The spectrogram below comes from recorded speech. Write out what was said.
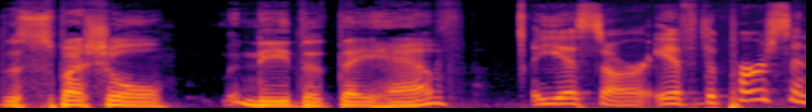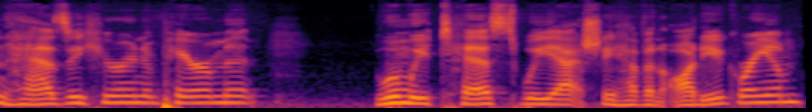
the special need that they have? Yes, sir. If the person has a hearing impairment, when we test, we actually have an audiogram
